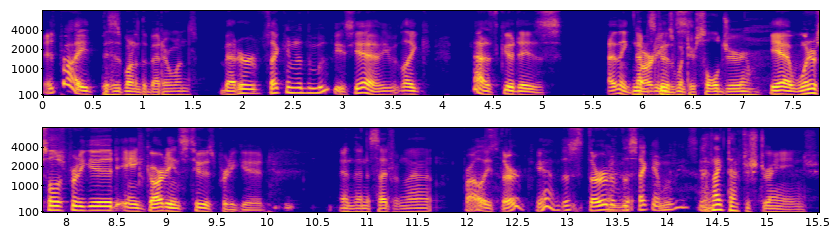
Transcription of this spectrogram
it's probably This is one of the better ones. better second of the movies. Yeah, like not as good as I think Not as Guardians. good as Winter Soldier. Yeah, Winter Soldier's pretty good, and Guardians Two is pretty good. And then aside from that, Probably third. Yeah, this is third of the uh, second movies. I like Doctor Strange.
